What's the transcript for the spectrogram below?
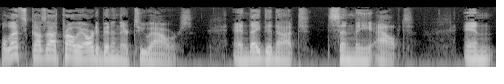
Well, that's because I'd probably already been in there two hours and they did not send me out. And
